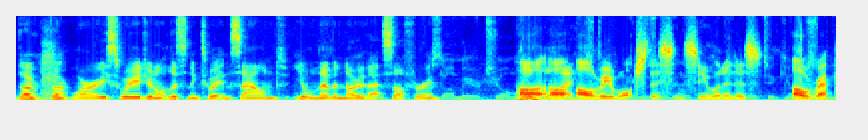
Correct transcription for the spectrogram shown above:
Don't don't worry, Swede. You're not listening to it in sound. You'll never know that suffering. Saw Mayor Chomo Oh, I'll, boy. I'll, I'll rewatch this and see what it is. Oh, Repo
